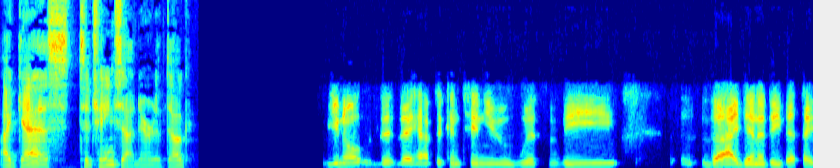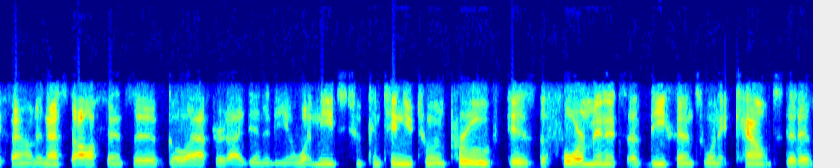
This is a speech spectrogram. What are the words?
I guess, to change that narrative, Doug? You know, they have to continue with the the identity that they found, and that's the offensive go after it identity. And what needs to continue to improve is the four minutes of defense when it counts that have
